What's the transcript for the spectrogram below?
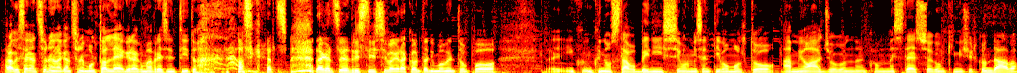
Allora, questa canzone è una canzone molto allegra, come avrei sentito. no, scherzo. Una canzone tristissima che racconta di un momento un po' in cui, non stavo benissimo, non mi sentivo molto a mio agio con, con me stesso e con chi mi circondava.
